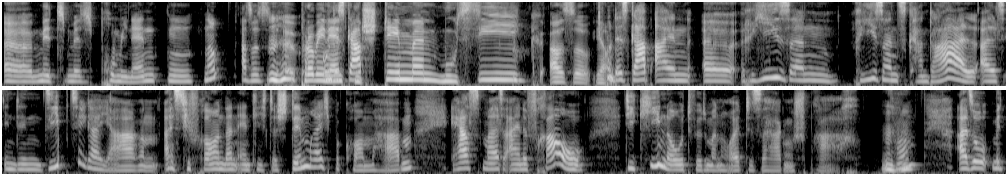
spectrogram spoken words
Äh, mit, mit Prominenten, ne? Also es, mhm, äh, prominenten es gab, Stimmen, Musik, also ja. Und es gab einen äh, riesen, riesen Skandal, als in den 70er Jahren, als die Frauen dann endlich das Stimmrecht bekommen haben, erstmals eine Frau, die Keynote, würde man heute sagen, sprach. Mhm. Also mit,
